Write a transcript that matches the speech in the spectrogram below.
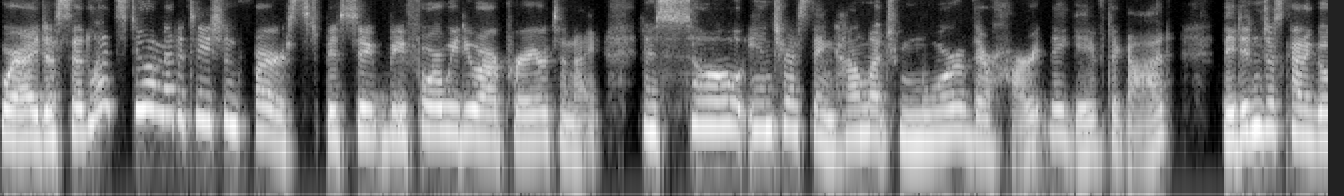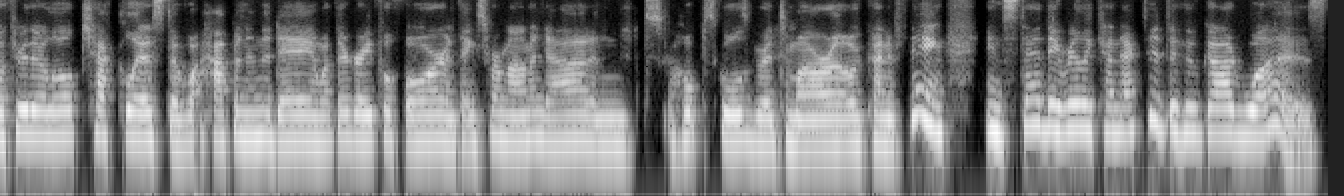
where I just said, let's do a meditation first before we do our prayer tonight. And it's so interesting how much more of their heart they gave to God. They didn't just kind of go through their little checklist of what happened in the day and what they're grateful for and thanks for mom and dad and hope school's good tomorrow kind of thing. Instead they really connected to who god was.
